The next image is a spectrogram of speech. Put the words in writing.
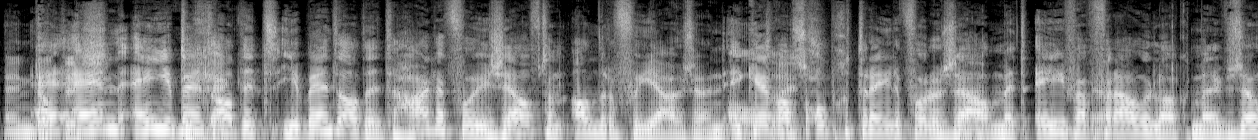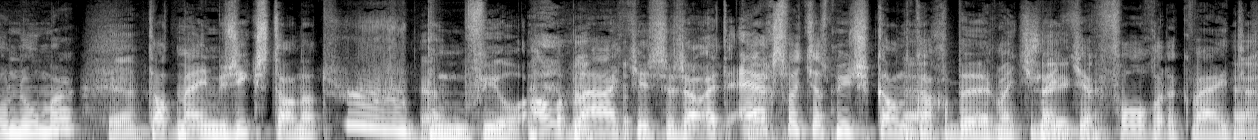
En, dat En, is en, en je, bent gek. altijd, je bent altijd harder voor jezelf dan anderen voor jou zijn. Ik heb eens opgetreden voor een zaal met Eva Vrouwen, laat ik het maar even zo noemen. Dat mijn muziekstandaard boem, viel. Alle blaadjes en zo. Het ergste wat je als muzikant kan gebeuren. Want je bent je volgorde kwijt. Ja.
